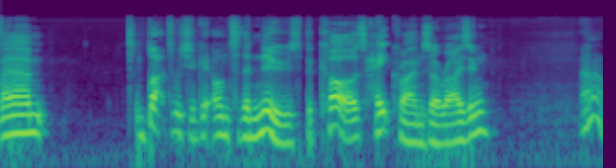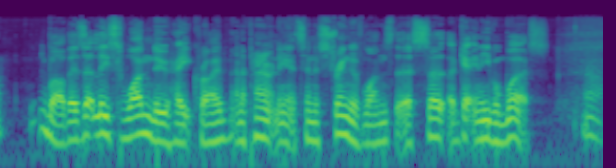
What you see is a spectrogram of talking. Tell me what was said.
Um, but we should get on to the news because hate crimes are rising. Oh. Well, there's at least one new hate crime, and apparently it's in a string of ones that are, so, are getting even worse. Oh.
